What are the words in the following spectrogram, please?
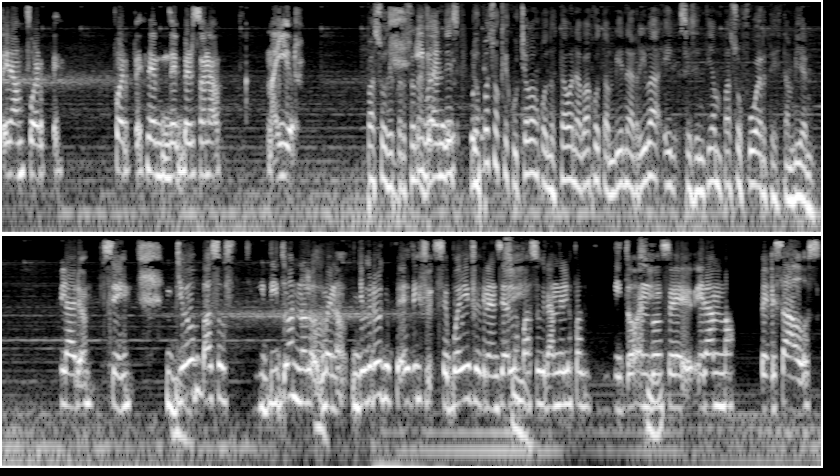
eran fuertes, fuertes, de, de persona mayor. Pasos de personas bueno, grandes. Los pasos que escuchaban cuando estaban abajo también arriba eh, se sentían pasos fuertes también. Claro, sí. Yo pasos chiquititos, no lo, Ah. bueno, yo creo que es se puede diferenciar Sí. los pasos grandes y los pasos chiquititos, Sí. entonces eran más pesados,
